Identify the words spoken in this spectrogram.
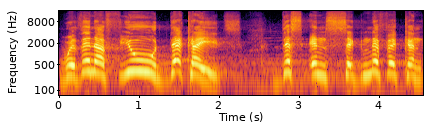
within a few decades, this insignificant,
